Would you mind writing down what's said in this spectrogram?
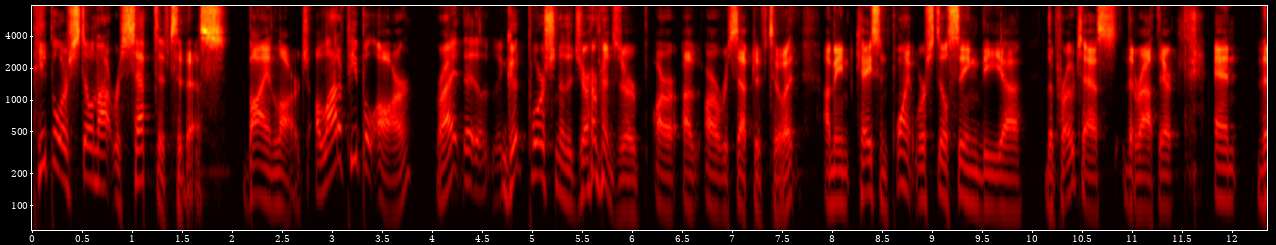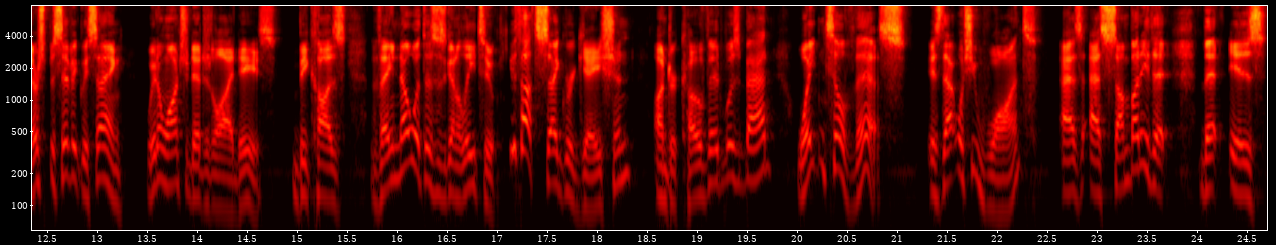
People are still not receptive to this by and large. A lot of people are, right? A good portion of the Germans are are are receptive to it. I mean, case in point, we're still seeing the uh, the protests that are out there, and they're specifically saying we don't want your digital IDs because they know what this is going to lead to. You thought segregation under COVID was bad? Wait until this. Is that what you want? As as somebody that that is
